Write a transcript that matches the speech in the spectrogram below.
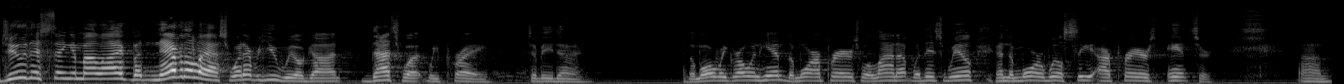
do this thing in my life, but nevertheless, whatever you will, God, that's what we pray to be done. The more we grow in Him, the more our prayers will line up with His will, and the more we'll see our prayers answered. Um,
